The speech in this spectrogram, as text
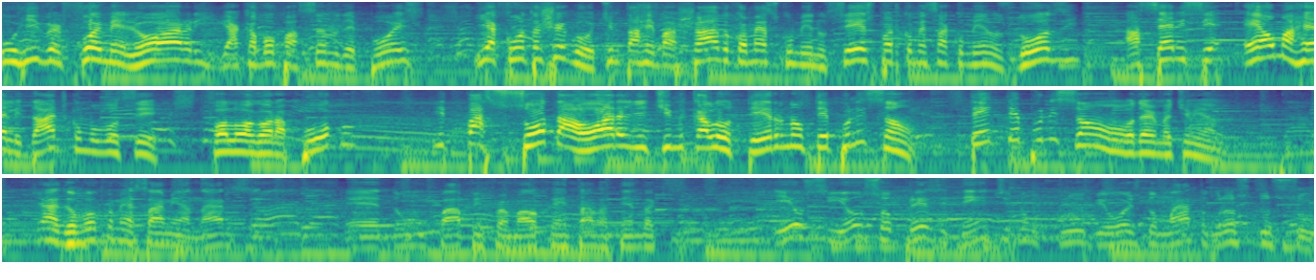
o River foi melhor e acabou passando depois. E a conta chegou. O time tá rebaixado, começa com menos 6, pode começar com menos 12. A Série C é uma realidade, como você falou agora há pouco. E passou da hora de time caloteiro não ter punição. Tem que ter punição, Odair Matimiano. Tiago, eu vou começar a minha análise é, de um papo informal que a gente estava tendo aqui. Eu, se eu sou presidente de um clube hoje do Mato Grosso do Sul,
